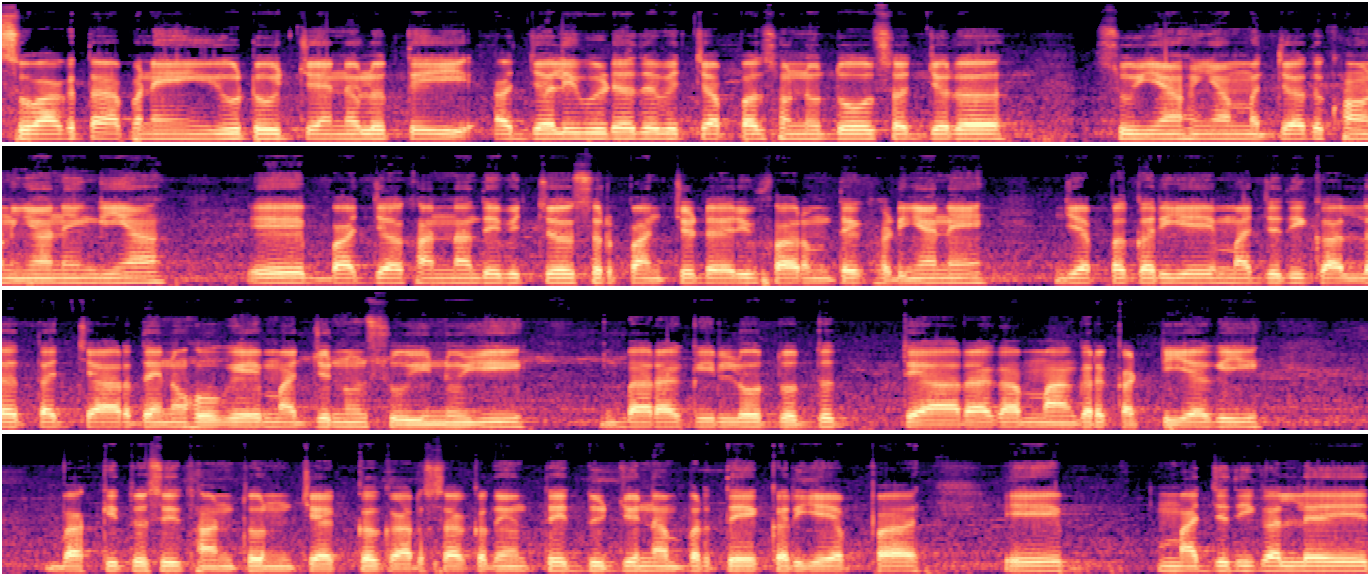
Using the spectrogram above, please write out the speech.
ਸਵਾਗਤ ਹੈ ਆਪਣੇ YouTube ਚੈਨਲ ਉੱਤੇ ਅੱਜ ਵਾਲੀ ਵੀਡੀਓ ਦੇ ਵਿੱਚ ਆਪਾਂ ਤੁਹਾਨੂੰ ਦੋ ਸੱਜਰ ਸੂਈਆਂ ਹੋਈਆਂ ਮੱਝਾਂ ਦਿਖਾਉਣੀਆਂ ਨੇਗੀਆਂ। ਇਹ ਬਾਜਾਖਾਨਾ ਦੇ ਵਿੱਚ ਸਰਪੰਚ ਡੈਰੀ ਫਾਰਮ ਤੇ ਖੜੀਆਂ ਨੇ। ਜੇ ਆਪਾਂ ਕਰੀਏ ਮੱਝ ਦੀ ਗੱਲ ਤਾਂ 4 ਦਿਨ ਹੋ ਗਏ ਮੱਝ ਨੂੰ ਸੂਈ ਨੂੰ ਜੀ। 12 ਕਿਲੋ ਦੁੱਧ ਤਿਆਰ ਹੈਗਾ, ਮਾਂਗਰ ਕੱਟੀ ਹੈਗੀ। ਬਾਕੀ ਤੁਸੀਂ ਥਣ ਤੁਹਾਨੂੰ ਚੈੱਕ ਕਰ ਸਕਦੇ ਹੋ ਤੇ ਦੂਜੇ ਨੰਬਰ ਤੇ ਕਰੀਏ ਆਪਾਂ, ਇਹ ਮੱਝ ਦੀ ਗੱਲ ਹੈ, ਇਹ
